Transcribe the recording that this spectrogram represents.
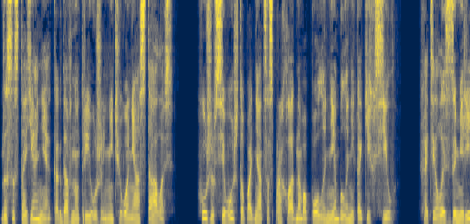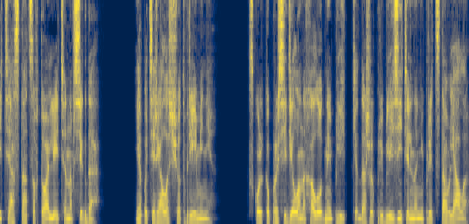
до состояния, когда внутри уже ничего не осталось. Хуже всего, что подняться с прохладного пола не было никаких сил. Хотелось замереть и остаться в туалете навсегда. Я потеряла счет времени. Сколько просидела на холодной плитке, даже приблизительно не представляла.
